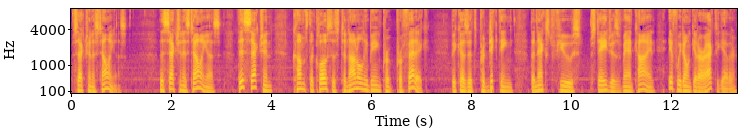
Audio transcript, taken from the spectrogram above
section is telling us. This section is telling us, this section comes the closest to not only being pro- prophetic, because it's predicting the next few stages of mankind if we don't get our act together.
